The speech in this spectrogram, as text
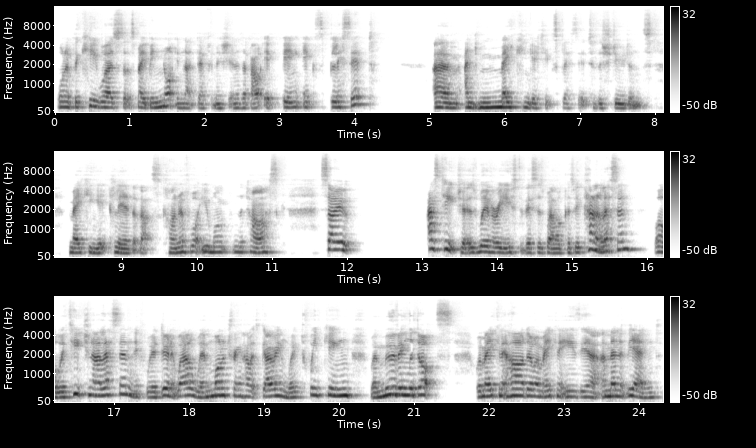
one of the key words that's maybe not in that definition is about it being explicit um, and making it explicit to the students, making it clear that that's kind of what you want from the task. So as teachers, we're very used to this as well because we plan a lesson. Well, we're teaching our lesson. If we're doing it well, we're monitoring how it's going, we're tweaking, we're moving the dots, we're making it harder, we're making it easier. And then at the end,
